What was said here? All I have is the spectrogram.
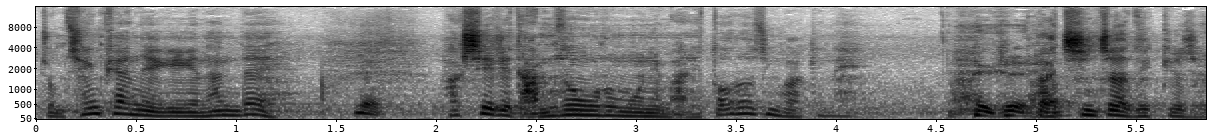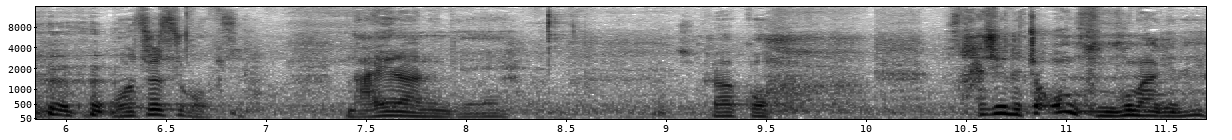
좀 창피한 얘기긴 한데 네. 확실히 남성 호르몬이 많이 떨어진 것 같긴 해. 아, 그래요? 아 진짜 느껴져요. 어쩔 수가 없어요. 나이라는 게. 그래갖고 사실은 조금 궁금하긴 해.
